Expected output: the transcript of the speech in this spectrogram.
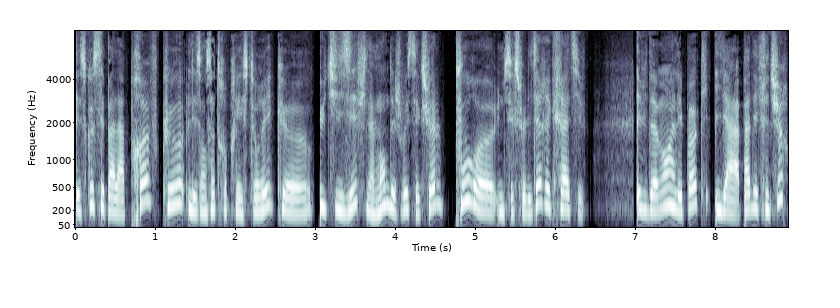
est-ce que c'est pas la preuve que les ancêtres préhistoriques euh, utilisaient finalement des jouets sexuels pour euh, une sexualité récréative? Évidemment, à l'époque, il n'y a pas d'écriture,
